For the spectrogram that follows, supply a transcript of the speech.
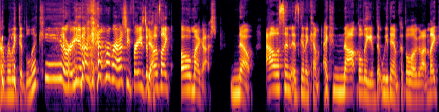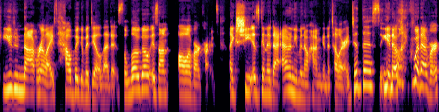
are really good looking? Or, you know, I can't remember how she phrased it. but Yeah. I was like, oh my gosh, no. Allison is going to kill me. I cannot believe that we didn't put the logo on. Like, you do not realize how big of a deal that is. The logo is on all of our cards. Like, she is going to die. I don't even know how I'm going to tell her I did this, you know, like whatever.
